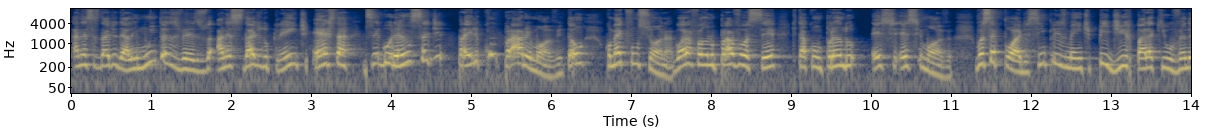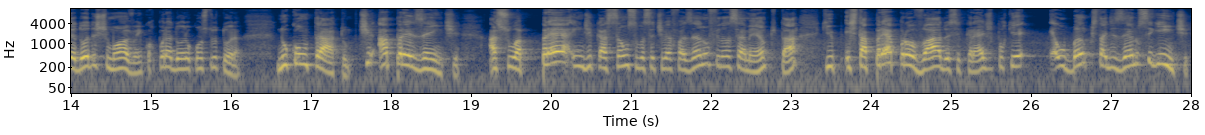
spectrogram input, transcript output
a necessidade dela. E muitas vezes a necessidade do cliente é esta segurança para ele comprar o imóvel. Então, como é que funciona? Agora falando para você que está comprando esse, esse imóvel. Você pode simplesmente pedir para que o vendedor deste imóvel, incorporadora ou construtora, no contrato te apresente a sua pré-indicação se você estiver fazendo um financiamento, tá? Que está pré-aprovado esse crédito, porque o banco está dizendo o seguinte,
